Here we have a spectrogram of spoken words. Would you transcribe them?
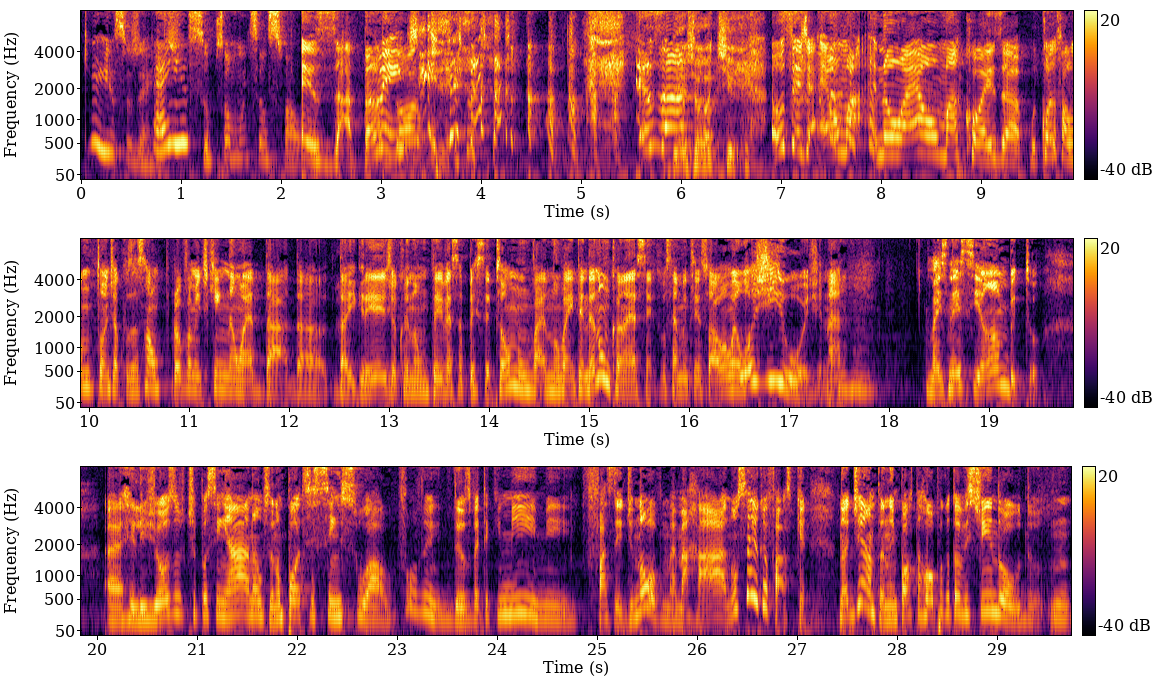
Que isso, gente? É isso. Sou muito sensual. Exatamente. Adoro comer. Exato. Beijo, Latica. Ou seja, é uma, não é uma coisa. Quando eu falo no tom de acusação, provavelmente quem não é da, da, da igreja, quem não teve essa percepção, não vai, não vai entender nunca, né? Assim, você é muito sensual, é um elogio hoje, né? Mas nesse âmbito é, religioso, tipo assim, ah, não, você não pode ser sensual. Eu assim, Deus vai ter que me, me fazer de novo, me amarrar. Não sei o que eu faço, porque não adianta, não importa a roupa que eu tô vestindo ou do-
